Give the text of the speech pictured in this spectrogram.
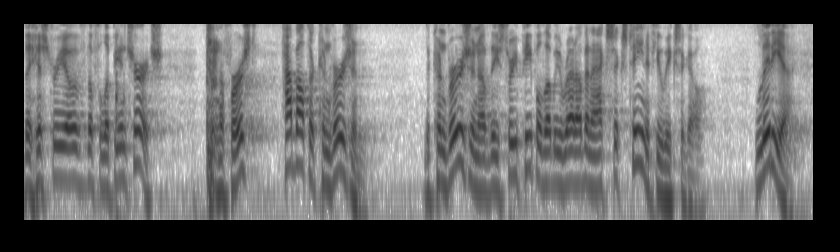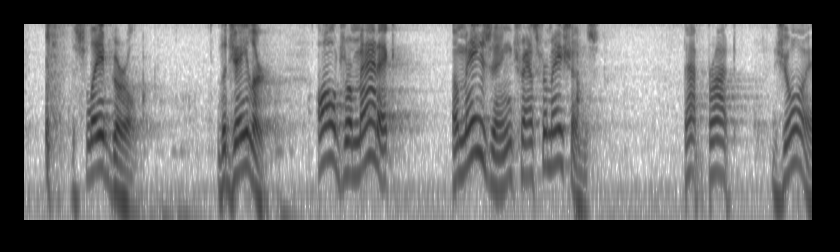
the history of the Philippian church. the first, how about their conversion? The conversion of these three people that we read of in Acts 16 a few weeks ago Lydia, the slave girl, the jailer, all dramatic, amazing transformations. That brought joy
